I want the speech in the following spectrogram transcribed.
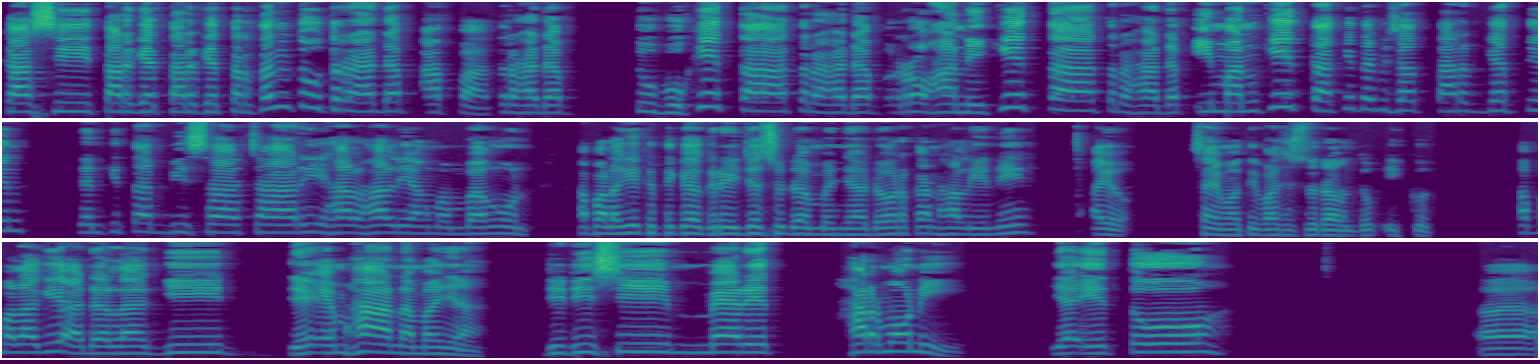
kasih target-target tertentu terhadap apa? Terhadap tubuh kita, terhadap rohani kita, terhadap iman kita, kita bisa targetin dan kita bisa cari hal-hal yang membangun. Apalagi ketika gereja sudah menyodorkan hal ini, ayo saya motivasi sudah untuk ikut. Apalagi ada lagi DMH namanya, DDC Merit Harmony, yaitu uh,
